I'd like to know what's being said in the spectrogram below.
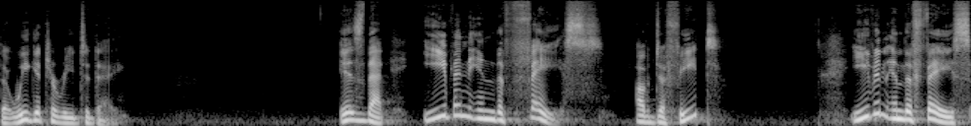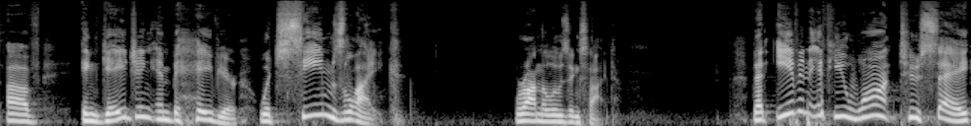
that we get to read today is that even in the face of defeat, even in the face of engaging in behavior which seems like we're on the losing side. That even if you want to say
